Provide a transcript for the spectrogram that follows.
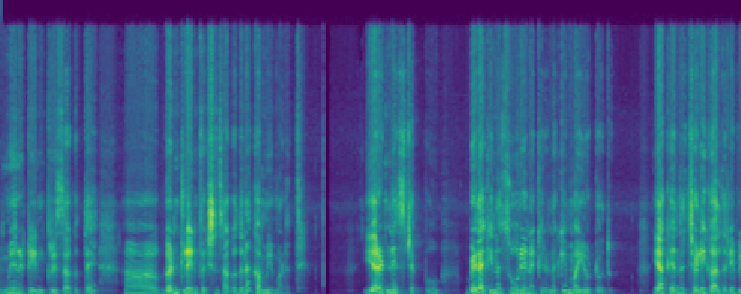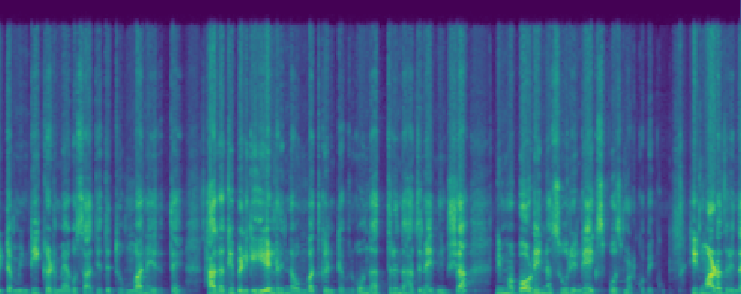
ಇಮ್ಯುನಿಟಿ ಇನ್ಕ್ರೀಸ್ ಆಗುತ್ತೆ. ಗಂಟ್ಲು ಇನ್ಫೆಕ್ಷನ್ಸ್ ಆಗೋದನ್ನು ಕಮ್ಮಿ ಮಾಡುತ್ತೆ. ಎರಡನೇ ಸ್ಟೆಪ್ಪು ಬೆಳಗಿನ ಸೂರ್ಯನ ಕಿರಣಕ್ಕೆ ಮೈಯೊಡ್ಡೋದು ಯಾಕೆಂದರೆ ಚಳಿಗಾಲದಲ್ಲಿ ವಿಟಮಿನ್ ಡಿ ಕಡಿಮೆ ಆಗೋ ಸಾಧ್ಯತೆ ತುಂಬಾ ಇರುತ್ತೆ. ಹಾಗಾಗಿ ಬೆಳಿಗ್ಗೆ ಏಳರಿಂದ ಒಂಬತ್ತು ಗಂಟೆವರೆಗೂ ಒಂದು ಹತ್ತರಿಂದ ಹದಿನೈದು ನಿಮಿಷ ನಿಮ್ಮ ಬಾಡಿನ ಸೂರ್ಯನಿಗೆ ಎಕ್ಸ್ಪೋಸ್ ಮಾಡ್ಕೋಬೇಕು. ಹೀಗೆ ಮಾಡೋದ್ರಿಂದ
